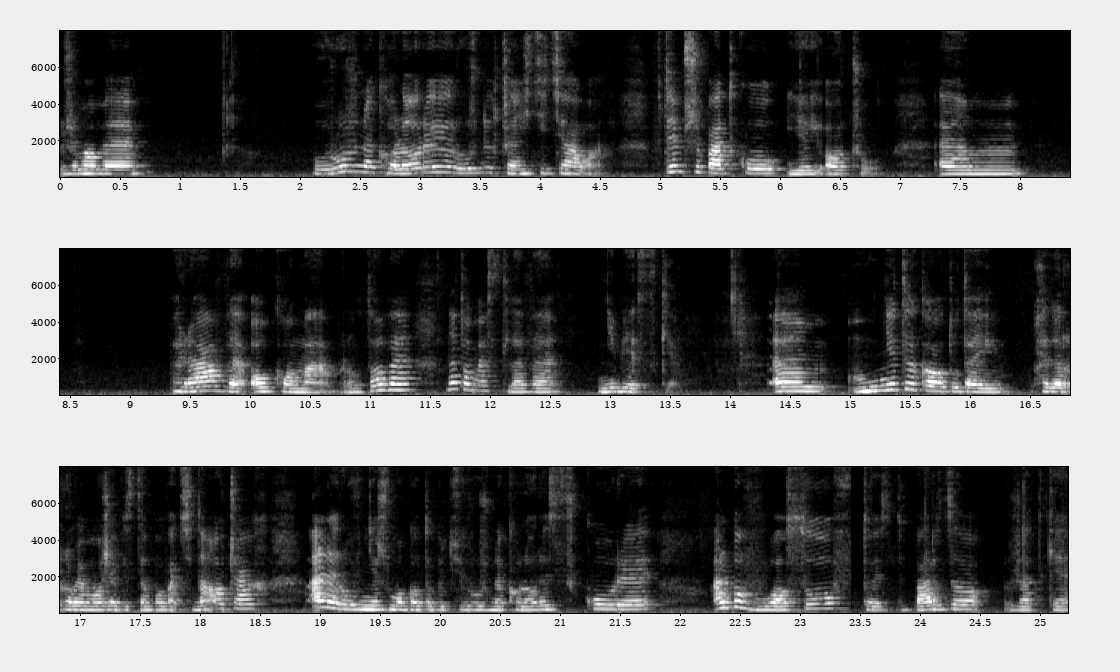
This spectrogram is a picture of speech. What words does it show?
że mamy różne kolory różnych części ciała. W tym przypadku jej oczu. Em, prawe oko ma brązowe, natomiast lewe niebieskie. Nie tylko tutaj heterochromia może występować na oczach, ale również mogą to być różne kolory skóry albo włosów. To jest bardzo rzadkie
